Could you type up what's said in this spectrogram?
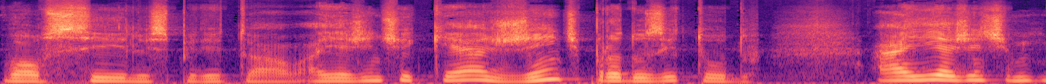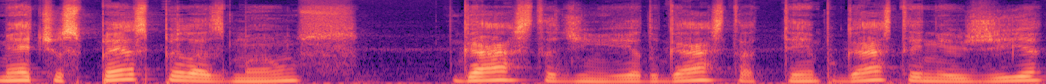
o auxílio espiritual. Aí a gente quer a gente produzir tudo. Aí a gente mete os pés pelas mãos, gasta dinheiro, gasta tempo, gasta energia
